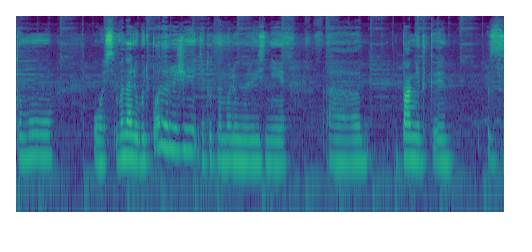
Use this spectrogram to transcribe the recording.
Тому ось вона любить подорожі. Я тут намалюю різні е, пам'ятки з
